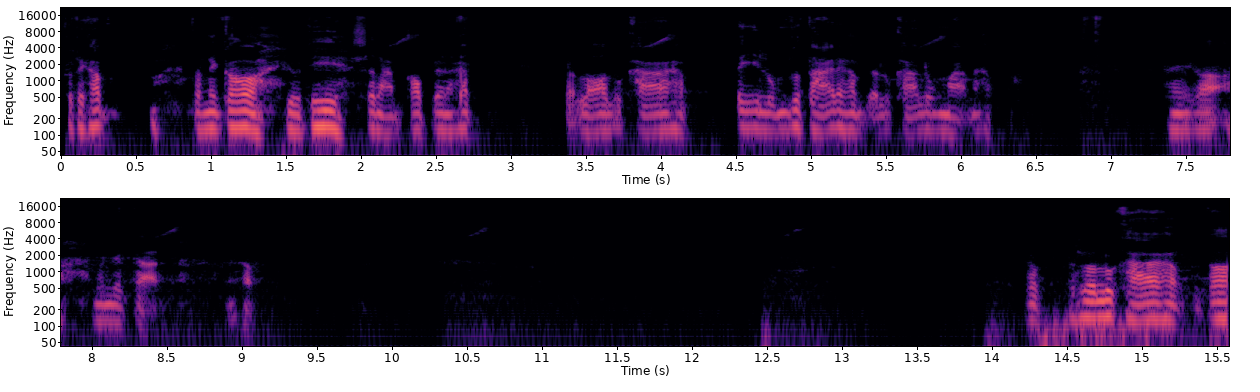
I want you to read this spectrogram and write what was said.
สวัสดีครับ ตอนนี้ก็อยู่ที่สนามกอล์ฟเลยนะครับเดี๋ยวรอลูกค้าครับ ตีหลุมสุดท้ายนะครับเดี๋ยวลูกค้าลงมานะครับให้ก็บรรยากาศนะครับครับรถลูกค้าครับก็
